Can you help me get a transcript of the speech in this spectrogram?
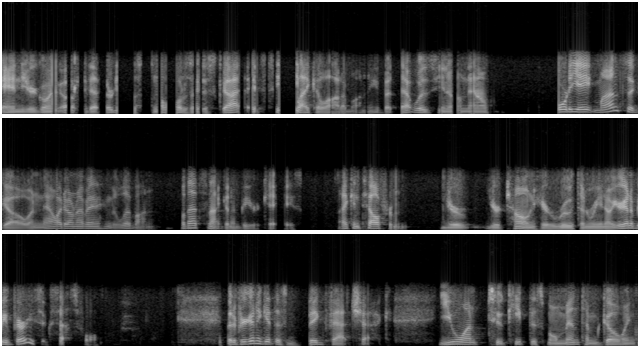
And you're going, okay, that thirty thousand dollars I just got, it seems like a lot of money, but that was, you know, now 48 months ago, and now I don't have anything to live on. Well, that's not going to be your case. I can tell from your your tone here, Ruth and Reno, you're going to be very successful. But if you're going to get this big fat check, you want to keep this momentum going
